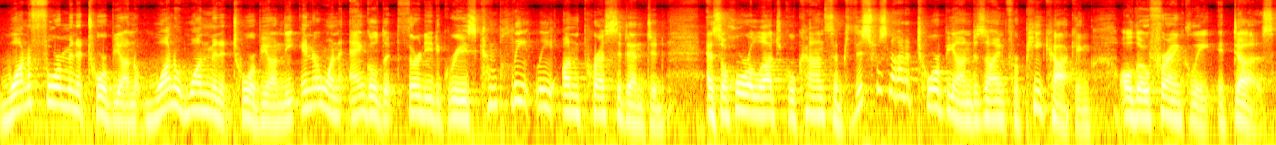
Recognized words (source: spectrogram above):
one a four-minute tourbillon, one a one-minute tourbillon, the inner one angled at 30 degrees, completely unprecedented as a horological concept. This was not a tourbillon designed for peacocking, although frankly it does.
